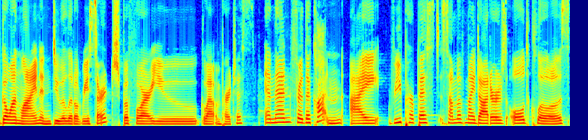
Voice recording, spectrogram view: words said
Go online and do a little research before you go out and purchase. And then for the cotton, I repurposed some of my daughter's old clothes,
